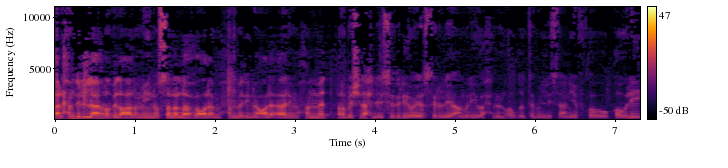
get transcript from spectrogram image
alxamdu lilahi rab اlcaalamiin wslى allahu عlى muxamedi wعlى ali muxamed rabi shrax lii sadrii wysir lii amrii waxlul cqdata min lisaani yafqahu qawlii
